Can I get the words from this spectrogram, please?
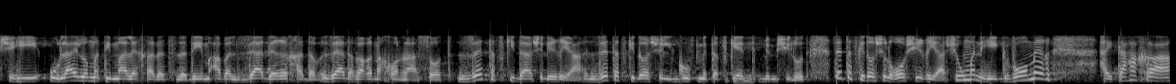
שהיא אולי לא מתאימה לאחד הצדדים, אבל זה, הדרך, זה הדבר הנכון לעשות. זה תפקידה של עירייה, זה תפקידו של גוף מתפקד במשילות, זה תפקידו של ראש עירייה שהוא מנהיג והוא אומר, הייתה הכרעה,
